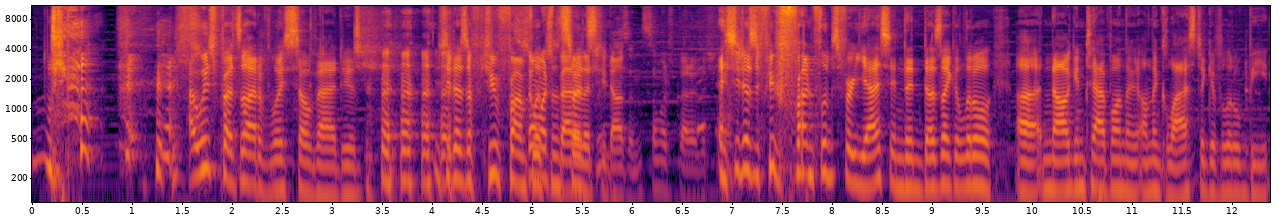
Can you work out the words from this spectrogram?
I wish Pretzel had a voice so bad, dude. She does a few front So much flips and better that she doesn't. So much better that she and she does a few front flips for yes, and then does like a little uh, noggin tap on the on the glass to give a little beat.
